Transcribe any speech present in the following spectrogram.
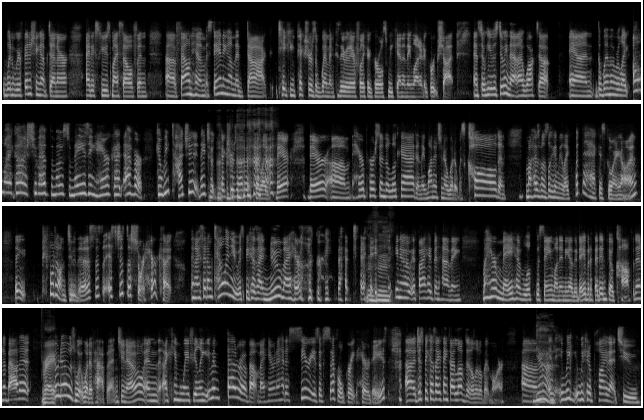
when we were finishing up dinner, I'd excused myself and uh, found him standing on the dock taking pictures of women because they were there for like a girls' weekend and they wanted a group shot. And so he was doing that, and I walked up, and the women were like, "Oh my gosh, you have the most amazing haircut ever! Can we touch it?" They took pictures of it for like their their um, hair person to look at, and they wanted to know what it was called. And my husband was looking at me like, "What the heck is going on?" They people don't do this. It's, it's just a short haircut. And I said, I'm telling you, it's because I knew my hair looked great that day. Mm-hmm. You know, if I had been having, my hair may have looked the same on any other day, but if I didn't feel confident about it, right. who knows what would have happened, you know? And I came away feeling even better about my hair. And I had a series of several great hair days uh, just because I think I loved it a little bit more. Um, yeah. And we, we could apply that to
